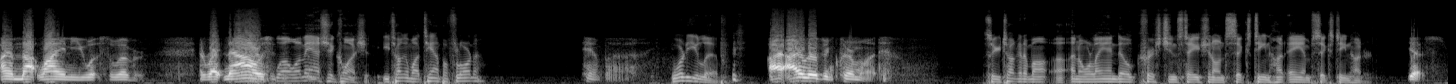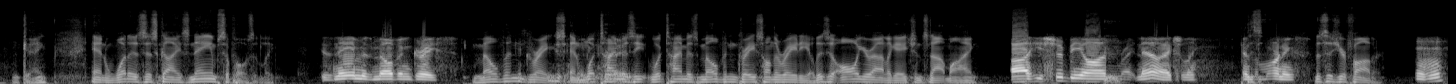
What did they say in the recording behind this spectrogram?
I am not lying to you whatsoever. And right now, it's Well, let me ask you a question. You talking about Tampa, Florida? Tampa. Where do you live? I, I live in Clermont. so you're talking about uh, an Orlando Christian station on 1600 AM 1600. Yes, Okay. And what is this guy's name supposedly? His name is Melvin Grace. Melvin Grace. And what time is he? What time is Melvin Grace on the radio? These are all your allegations, not mine. Uh, he should be on right now, actually, in the mornings. This is your father. Mm-hmm.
